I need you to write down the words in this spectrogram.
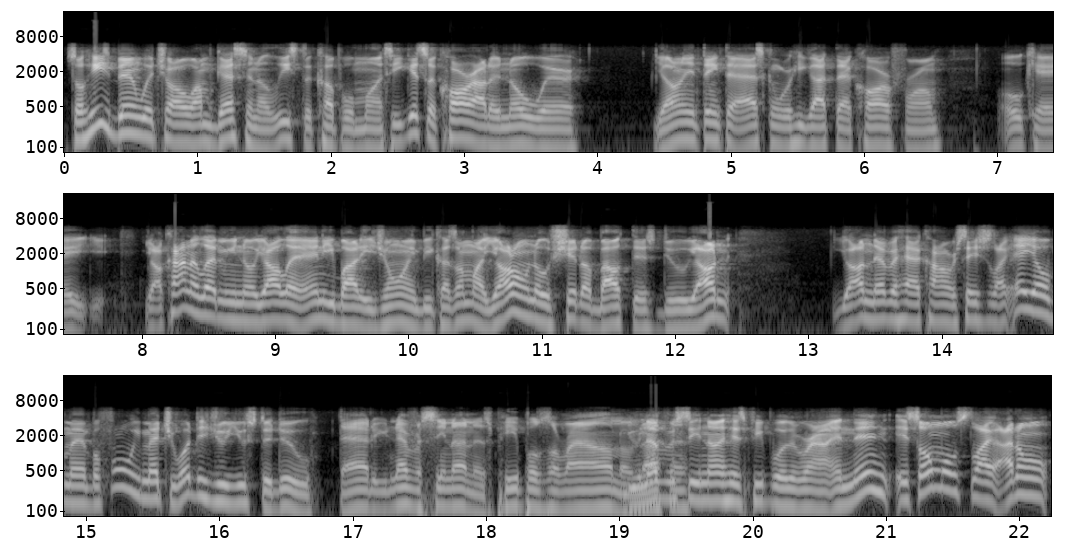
so he's been with y'all I'm guessing at least a couple months he gets a car out of nowhere y'all didn't even think to ask him where he got that car from okay y'all kind of let me know y'all let anybody join because I'm like y'all don't know shit about this dude y'all y'all never had conversations like hey yo man before we met you what did you used to do Dad, you never see none of his peoples around or you nothing. never see none of his people around. And then it's almost like I don't.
